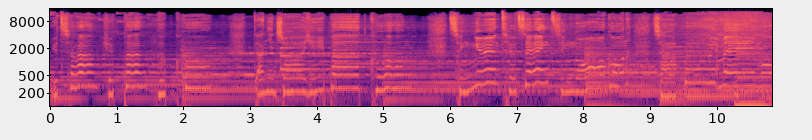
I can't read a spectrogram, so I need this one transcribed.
越找越不乐观。但现在已不管，情愿调整自我观。茶杯未满。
